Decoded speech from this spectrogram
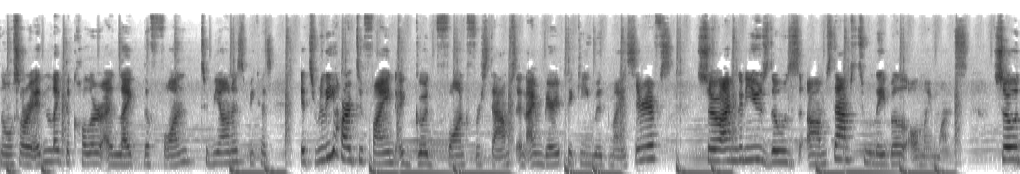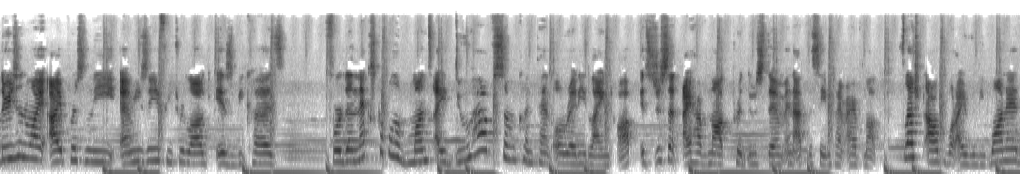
no sorry I didn't like the color. I like the font to be honest because it's really hard to find a good font for stamps and I'm very picky with my serifs. So I'm gonna use those um, stamps to label all my months. So the reason why I personally am using a future log is because for the next couple of months I do have some content already lined up. It's just that I have not produced them and at the same time I have not fleshed out what I really wanted.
